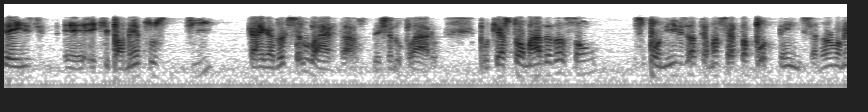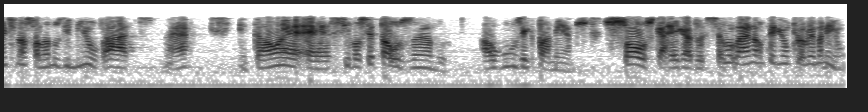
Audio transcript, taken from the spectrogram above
desde é, equipamentos de carregador de celular, tá? Deixando claro. Porque as tomadas elas são disponíveis até uma certa potência. Normalmente nós falamos de mil watts, né? Então, é, é se você está usando alguns equipamentos, só os carregadores de celular não teriam problema nenhum.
